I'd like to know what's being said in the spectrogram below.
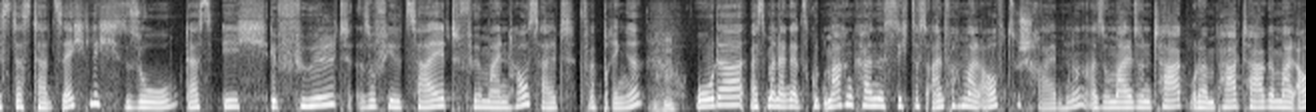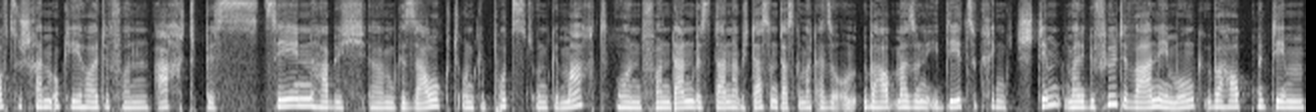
ist das tatsächlich so, dass ich gefühlt so viel Zeit für meinen Haushalt verbringe. Mhm. Oder was man da ganz gut machen kann, ist sich das einfach mal aufzuschreiben. Ne? Also mal so einen Tag oder ein paar Tage mal aufzuschreiben, okay, heute von acht bis zehn habe ich ähm, gesaugt und geputzt und gemacht und von dann bis dann habe ich das und das gemacht. Also um überhaupt mal so eine Idee zu kriegen, stimmt meine gefühlte Wahrnehmung überhaupt mit dem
